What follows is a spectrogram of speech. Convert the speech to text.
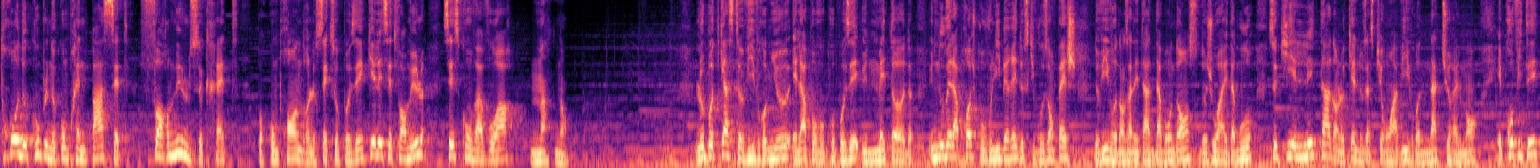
trop de couples ne comprennent pas cette formule secrète pour comprendre le sexe opposé. Quelle est cette formule? C'est ce qu'on va voir maintenant. Le podcast Vivre mieux est là pour vous proposer une méthode, une nouvelle approche pour vous libérer de ce qui vous empêche de vivre dans un état d'abondance, de joie et d'amour, ce qui est l'état dans lequel nous aspirons à vivre naturellement et profiter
